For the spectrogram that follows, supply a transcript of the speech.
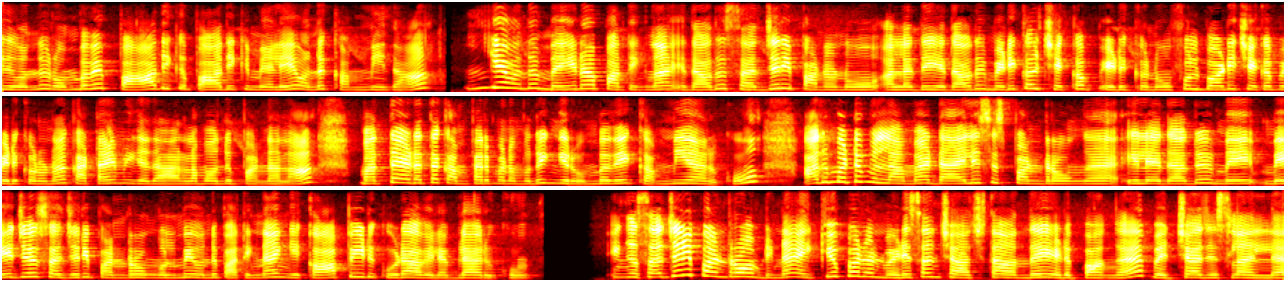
இது வந்து ரொம்பவே பாதிக்கு பாதிக்கு மேலேயே வந்து கம்மி தான் இங்கே வந்து மெயினாக பார்த்தீங்கன்னா ஏதாவது சர்ஜரி பண்ணணும் அல்லது ஏதாவது மெடிக்கல் செக்கப் எடுக்கணும் ஃபுல் பாடி செக்கப் எடுக்கணும்னா கட்டாயம் நீங்கள் தாராளமாக வந்து பண்ணலாம். மற்ற இடத்த கம்பேர் பண்ணும்போது இங்கே ரொம்பவே கம்மியாக இருக்கும். அது மட்டும் இல்லாமல் டயாலிசிஸ் பண்ணுறவங்க இல்லை ஏதாவது மே மேஜர் சர்ஜரி பண்ணுறவங்களுமே வந்து பார்த்திங்கன்னா இங்கே காப்பீடு கூட அவைலபிளாக இருக்கும். இங்கே சர்ஜரி பண்ணுறோம் அப்படின்னா எக்யூப்மெண்ட் அண்ட் மெடிசன் சார்ஜ் தான் வந்து எடுப்பாங்க. பெட் சார்ஜஸ்லாம் இல்லை.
